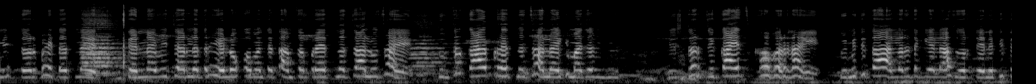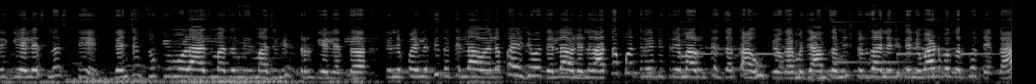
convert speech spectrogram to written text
मिस्टर भेटत नाहीत. त्यांना विचारलं तर हे लोक म्हणतात आमचा प्रयत्न चालूच आहे. तुमचा काय प्रयत्न चालू आहे की माझ्या मिस्टरची काहीच खबर नाही. तुम्ही तिथं अलर्ट केला असो त्याने तिथे गेलेच नसते. त्यांच्या चुकीमुळे आज माझं मी माझे मिस्टर गेले तर त्याने पहिले तिथं ते लावायला पाहिजे होते लावले नाही. आता पत्रे बित्रे मारून त्यांचा काय उपयोग आहे? म्हणजे आमचा मिस्टर जाण्याची त्याने वाट बघत होते का?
